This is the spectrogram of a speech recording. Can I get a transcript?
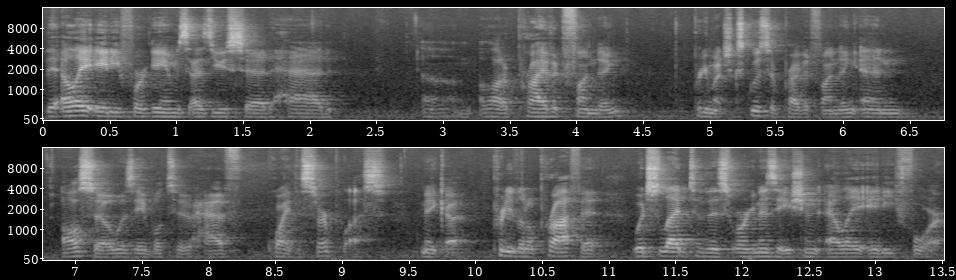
The LA 84 games, as you said, had um, a lot of private funding, pretty much exclusive private funding, and also was able to have quite the surplus, make a pretty little profit, which led to this organization, LA 84.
